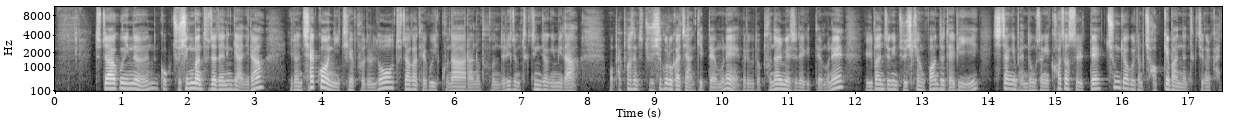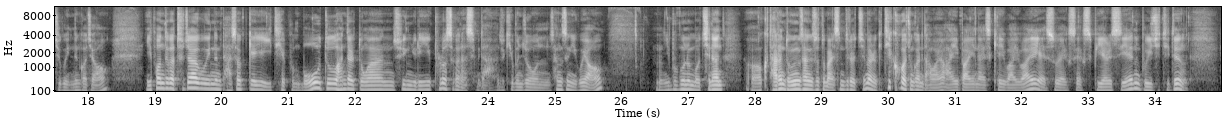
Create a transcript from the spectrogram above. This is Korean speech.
투자하고 있는 꼭 주식만 투자되는 게 아니라 이런 채권 ETF들도 투자가 되고 있구나라는 부분들이 좀 특징적입니다. 뭐 100% 주식으로 가지 않기 때문에 그리고 또 분할 매수되기 때문에 일반적인 주식형 펀드 대비 시장의 변동성이 커졌을 때 충격을 좀 적게 받는 특징을 가지고 있는 거죠. 이 펀드가 투자하고 있는 다섯 개의 ETF 모두 한 달 동안 수익률이 플러스가 났습니다. 아주 기분 좋은 상승이고요. 음, 이 부분은 뭐 지난 어, 그 다른 동영상에서도 말씀드렸지만 이렇게 티커가 중간에 나와요. iBuy나 SKYY, SOXX, BLCN, VGT 등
